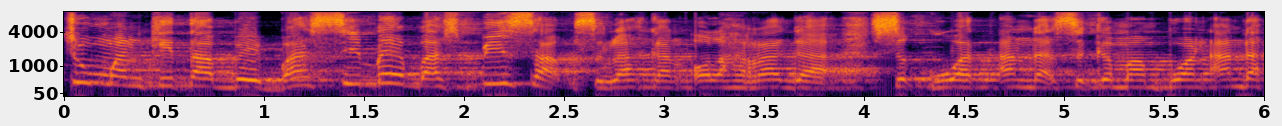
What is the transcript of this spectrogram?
Cuman kita bebas sih bebas bisa silahkan olahraga sekuat anda sekemampuan anda.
